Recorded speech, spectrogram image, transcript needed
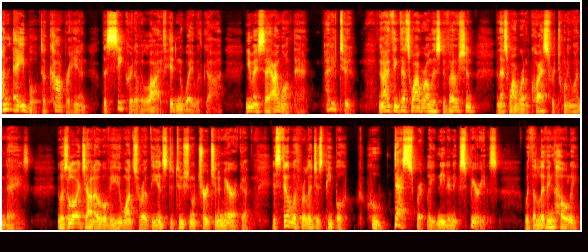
unable to comprehend the secret of a life hidden away with God. You may say, I want that. I do too. And I think that's why we're on this devotion. And that's why we're on a quest for 21 days. It was Lloyd John Ogilvie who once wrote, the institutional church in America is filled with religious people who desperately need an experience with the living, holy,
